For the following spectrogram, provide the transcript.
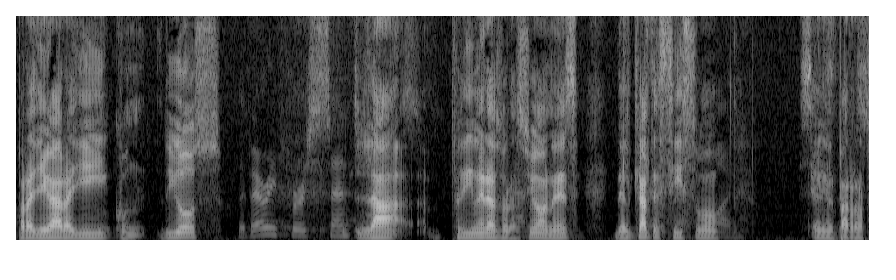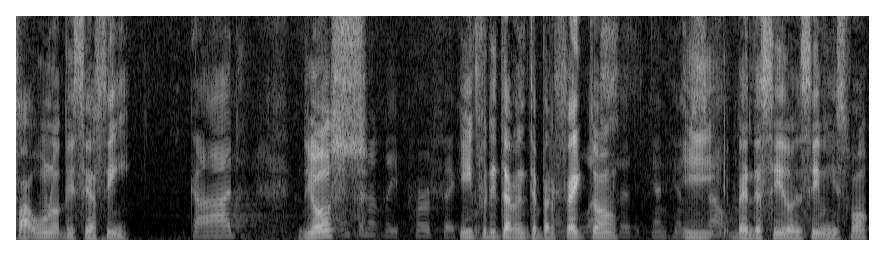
para llegar allí con Dios. Las primeras oraciones del catecismo en el párrafo 1 dice así, Dios infinitamente perfecto y bendecido en sí mismo,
